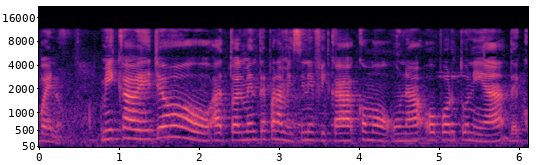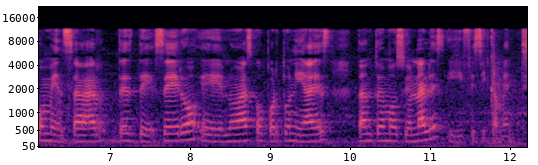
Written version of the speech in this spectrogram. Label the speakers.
Speaker 1: Bueno, mi cabello actualmente para mí significa como una oportunidad de comenzar desde cero eh, nuevas oportunidades, tanto emocionales y físicamente.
